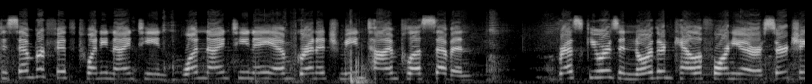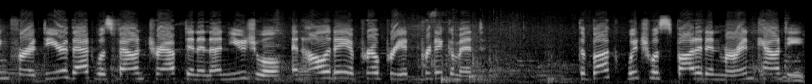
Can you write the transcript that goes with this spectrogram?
December 5, 2019, 1:19 a.m. Greenwich Mean Time plus 7. Rescuers in Northern California are searching for a deer that was found trapped in an unusual and holiday appropriate predicament. The buck, which was spotted in Marin County,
